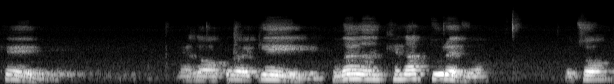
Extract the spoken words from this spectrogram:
오케이. 그래서 끊을기. 그날은 cannot do래죠. 그렇죠?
